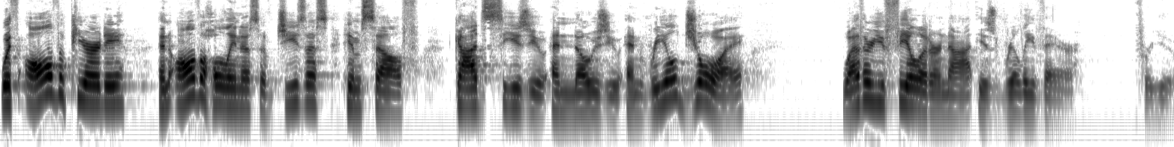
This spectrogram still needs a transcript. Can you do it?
with all the purity and all the holiness of Jesus Himself, God sees you and knows you. And real joy, whether you feel it or not, is really there for you.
